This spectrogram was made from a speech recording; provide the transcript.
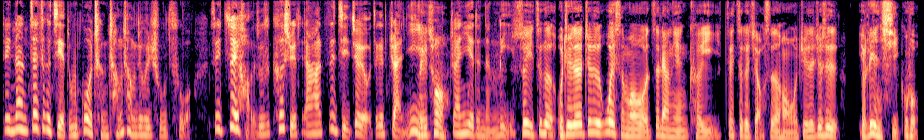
对，那在这个解读过程，常常就会出错。所以最好的就是科学家自己就有这个转译，没错，专业的能力。所以这个我觉得就是为什么我这两年可以在这个角色哈，我觉得就是有练习过，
